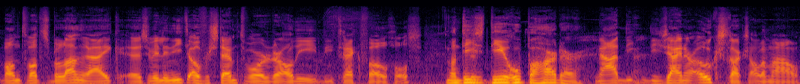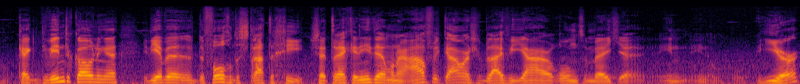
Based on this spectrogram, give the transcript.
want wat is belangrijk, eh, ze willen niet overstemd worden door al die, die trekvogels. Want die, die roepen harder. Nou, die, die zijn er ook straks allemaal. Kijk, die winterkoningen, die hebben de volgende strategie. Ze trekken niet helemaal naar Afrika, maar ze blijven jaar rond een beetje in, in, hier.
